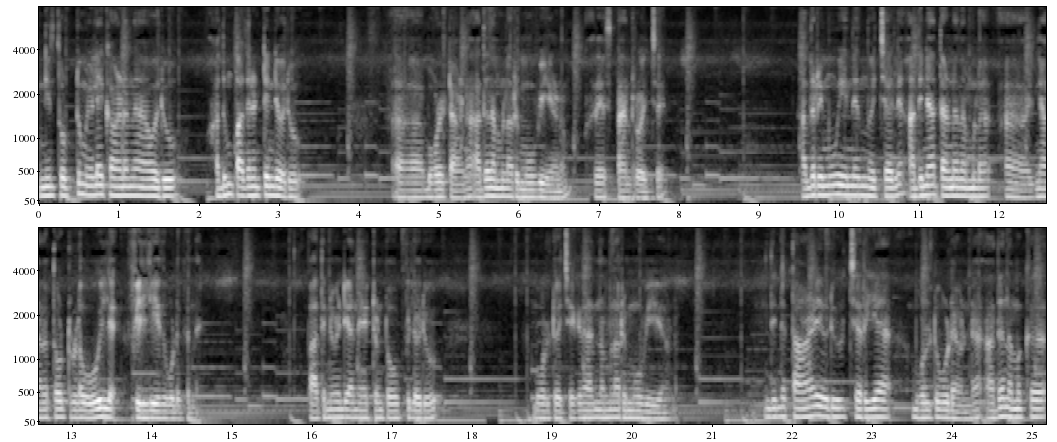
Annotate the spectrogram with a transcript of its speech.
ഇനി തൊട്ട് മേളെ കാണുന്ന ആ ഒരു അതും പതിനെട്ടിന്റെ ഒരു ബോൾട്ടാണ്. അത് നമ്മൾ റിമൂവ് ചെയ്യണം. അതേ സ്പാനർ വെച്ച്. അത് റിമൂവ് ചെയ്യുന്നതെന്ന് വെച്ചാൽ അതിനകത്താണ് നമ്മൾ ഇതിനകത്തോട്ടുള്ള ഓയിൽ ഫില്ല് ചെയ്ത് കൊടുക്കുന്നത്. അപ്പം അതിനു വേണ്ടിയാണ് ഏറ്റവും ടോപ്പിലൊരു ബോൾട്ട് വെച്ചേക്കുന്നത്. അത് നമ്മൾ റിമൂവ് ചെയ്യുകയാണ്. ഇതിന്റെ താഴെ ഒരു ചെറിയ ബോൾട്ട് കൂടെ ഉണ്ട്. അത് നമുക്ക്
